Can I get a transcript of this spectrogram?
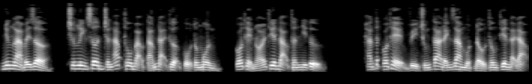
Nhưng là bây giờ, trương linh sơn chấn áp thô bạo tám đại thượng cổ tông môn, có thể nói thiên đạo thân nhi tử. Hắn tất có thể vì chúng ta đánh ra một đầu thông thiên đại đạo.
